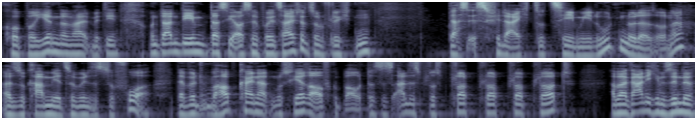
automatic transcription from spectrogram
kooperieren dann halt mit denen und dann dem, dass sie aus der Polizeistation flüchten, das ist vielleicht so zehn Minuten oder so, ne? Also so kam mir zumindest so vor. Da wird mhm. überhaupt keine Atmosphäre aufgebaut. Das ist alles plus Plot, Plot, Plot, Plot, aber gar nicht im Sinne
